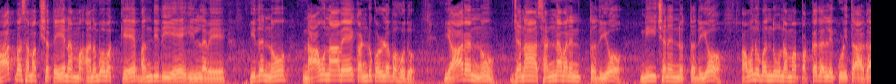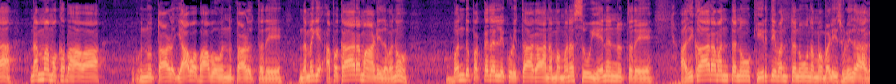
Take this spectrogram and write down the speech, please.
ಆತ್ಮ ಸಮಕ್ಷತೆ ನಮ್ಮ ಅನುಭವಕ್ಕೆ ಬಂದಿದೆಯೇ ಇಲ್ಲವೇ? ಇದನ್ನು ನಾವು ನಾವೇ ಕಂಡುಕೊಳ್ಳಬಹುದು. ಯಾರನ್ನು ಜನ ಸಣ್ಣವನೆನ್ನುತ್ತದೆಯೋ ನೀಚನೆನ್ನುತ್ತದೆಯೋ? ಅವನು ಬಂದು ನಮ್ಮ ಪಕ್ಕದಲ್ಲಿ ಕುಳಿತಾಗ ನಮ್ಮ ಮುಖಭಾವವನ್ನು ತಾಳು, ಯಾವ ಭಾವವನ್ನು ತಾಳುತ್ತದೆ? ನಮಗೆ ಅಪಕಾರ ಮಾಡಿದವನು ಬಂದು ಪಕ್ಕದಲ್ಲಿ ಕುಳಿತಾಗ ನಮ್ಮ ಮನಸ್ಸು ಏನೆನ್ನುತ್ತದೆ? ಅಧಿಕಾರವಂತನು ಕೀರ್ತಿವಂತನು ನಮ್ಮ ಬಳಿ ಸುಳಿದಾಗ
